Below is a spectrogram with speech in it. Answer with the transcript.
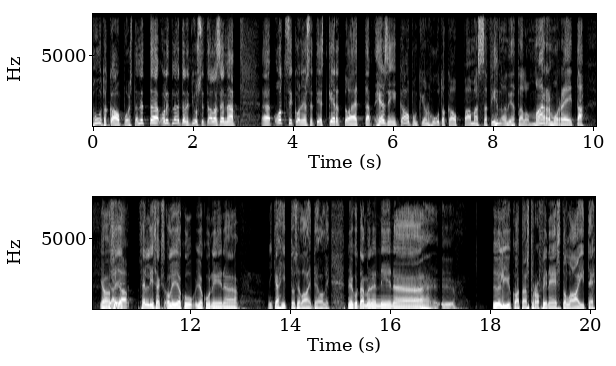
Huutokaupoista. Nyt äh, olit löytänyt Jussi tällaisen äh, otsikon, jossa tiesit kertoa, että Helsingin kaupunki on huutokauppaamassa Finlandia-talon marmoreita. Joo, ja, sen, ja, sen lisäksi oli joku, joku niin, äh, mikä hitto se laite oli? No joku tämmöinen niin äh, öljykatastrofin estolaite.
